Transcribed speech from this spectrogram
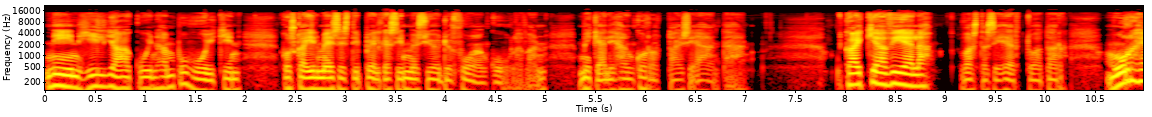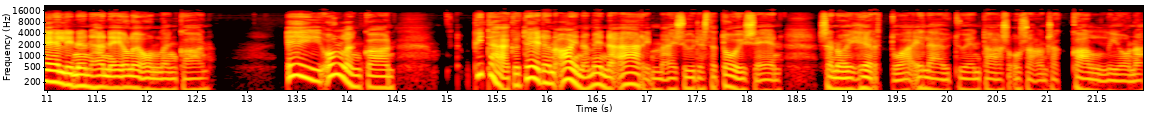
niin hiljaa kuin hän puhuikin, koska ilmeisesti pelkäsi Monsieur de Fouan kuulevan, mikäli hän korottaisi ääntään. Kaikkia vielä, vastasi Herttuatar. Murheellinen hän ei ole ollenkaan. Ei ollenkaan. Pitääkö teidän aina mennä äärimmäisyydestä toiseen, sanoi Herttua eläytyen taas osaansa kalliona,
